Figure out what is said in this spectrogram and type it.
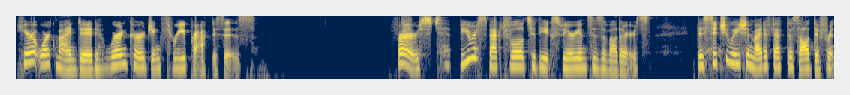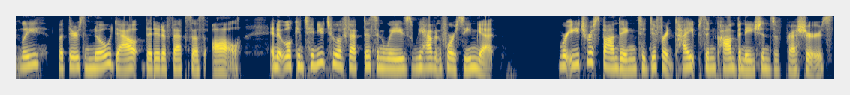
Here at Work Minded, we're encouraging three practices. First, be respectful to the experiences of others. This situation might affect us all differently, but there's no doubt that it affects us all, and it will continue to affect us in ways we haven't foreseen yet. We're each responding to different types and combinations of pressures.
